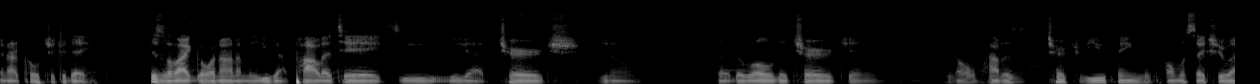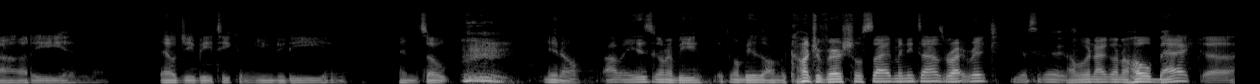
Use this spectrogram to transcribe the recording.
in our culture today. There's a lot going on. I mean you got politics you we got church you know the, the role of the church and you know how does church view things of homosexuality and the lgbt community and and so, you know, I mean, it's gonna be it's gonna be on the controversial side many times, right, Rich? Yes, it is. And we're not gonna hold back. Uh,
